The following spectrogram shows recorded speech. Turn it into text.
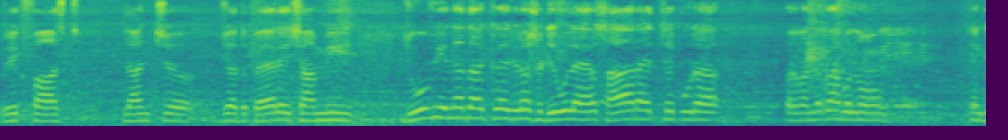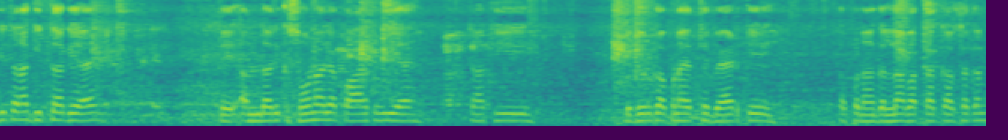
ਬ੍ਰੇਕਫਾਸਟ ਲੰਚ ਜਾਂ ਦੁਪਹਿਰੇ ਸ਼ਾਮੀ ਜੋ ਵੀ ਇਹਨਾਂ ਦਾ ਇੱਕ ਜਿਹੜਾ ਸ਼ਡਿਊਲ ਹੈ, ਉਹ ਸਾਰਾ ਇੱਥੇ ਪੂਰਾ ਪ੍ਰਬੰਧਕਾਂ ਵੱਲੋਂ ਚੰਗੀ ਤਰ੍ਹਾਂ ਕੀਤਾ ਗਿਆ ਹੈ ਤੇ ਅੰਦਰ ਇੱਕ ਸੋਹਣਾ ਜਿਹਾ ਪਾਰਕ ਵੀ ਹੈ ਤਾਂ ਕਿ ਬਜ਼ੁਰਗ ਆਪਣਾ ਇੱਥੇ ਬੈਠ ਕੇ ਆਪਣਾ ਗੱਲਾਂ ਬਾਤਾਂ ਕਰ ਸਕਣ,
